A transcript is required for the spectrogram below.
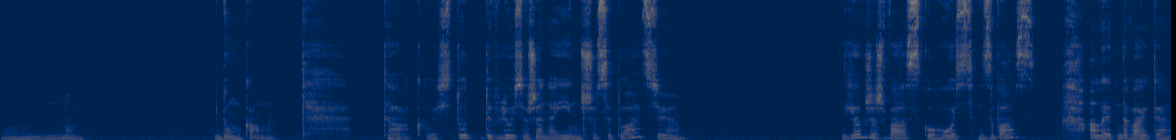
Ну, думками. Так, ось тут дивлюсь вже на іншу ситуацію. Як же ж вас, когось з вас? Але давайте, е,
